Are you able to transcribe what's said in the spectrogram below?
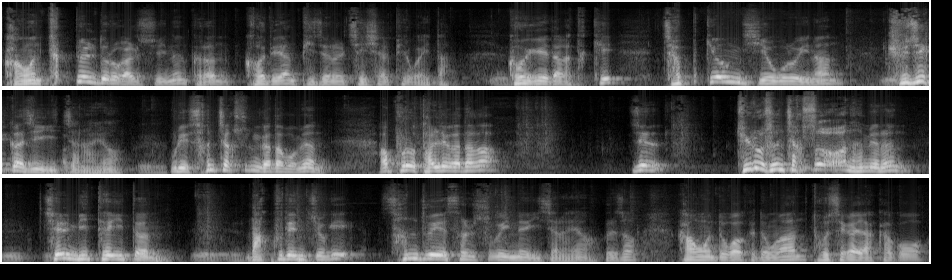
강원 특별도로 갈 수 있는 그런 거대한 비전을 제시할 필요가 있다. 거기에다가 특히 접경 지역으로 인한 규제까지 있잖아요. 우리 선착순 가다 보면 앞으로 달려가다가 이제 뒤로 선착순 하면은 제일 밑에 있던 낙후된 쪽이 선두에 설 수가 있는 있잖아요. 그래서 강원도가 그동안 도세가 약하고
